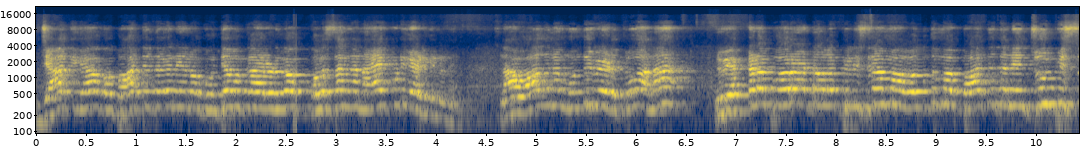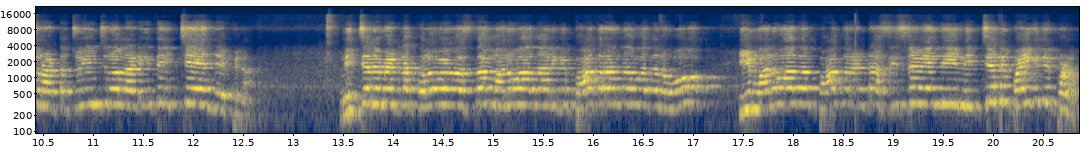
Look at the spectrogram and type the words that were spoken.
జాతిగా ఒక బాధ్యతగా నేను ఒక ఉద్యమకారుడిగా ఒక కుల సంఘ నాయకుడిగా అడిగిన నా వాదన ముందు పెడుతూ అన్న నువ్వు ఎక్కడ పోరాటంలో పిలిచినా మా వద్దు మా బాధ్యత నేను చూపిస్తున్నట్ట చూయించిన వాళ్ళు అడిగితే ఇచ్చేయని చెప్పిన. నిచ్చెన మెట్ల కుల వ్యవస్థ మనువాదానికి పాత్ర అన్నావు కదా నువ్వు? ఈ మనువాదం పాత్ర అంటే ఆ సిస్టమ్ ఏంది? ఈ నిచ్చెని పైకి తిప్పడం.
